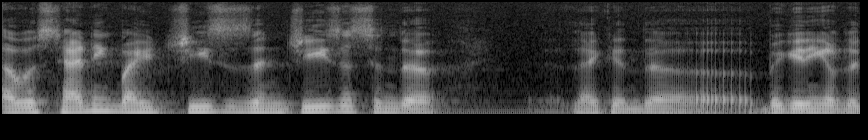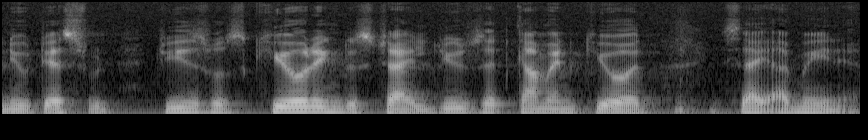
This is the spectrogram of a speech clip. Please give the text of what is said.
I was standing by Jesus, and Jesus in the, like in the beginning of the New Testament, Jesus was curing this child. Jesus had come and cured. So I mean,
